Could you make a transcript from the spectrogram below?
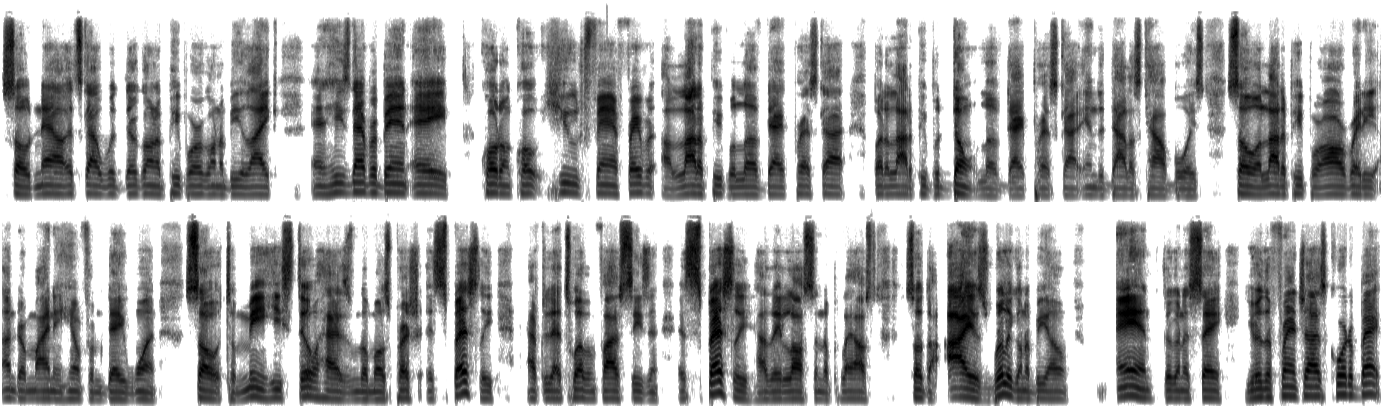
So now it's got what they're going to, people are going to be like, and he's never been a quote unquote huge fan favorite. A lot of people love Dak Prescott, but a lot of people don't love Dak Prescott in the Dallas Cowboys. So a lot of people are already undermining him from day one. So to me, he still has the most pressure, especially after that 12 and 5 season, especially how they lost in the playoffs. So the eye is really going to be on and they're going to say you're the franchise quarterback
